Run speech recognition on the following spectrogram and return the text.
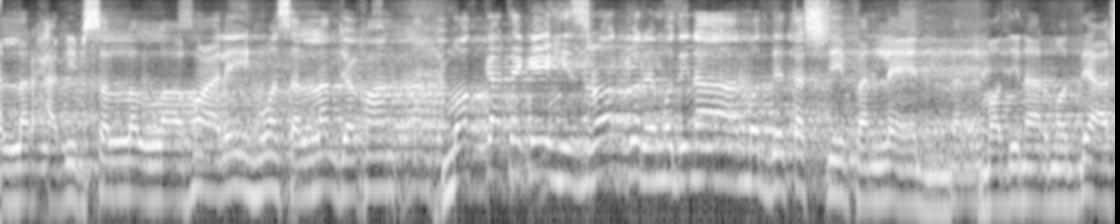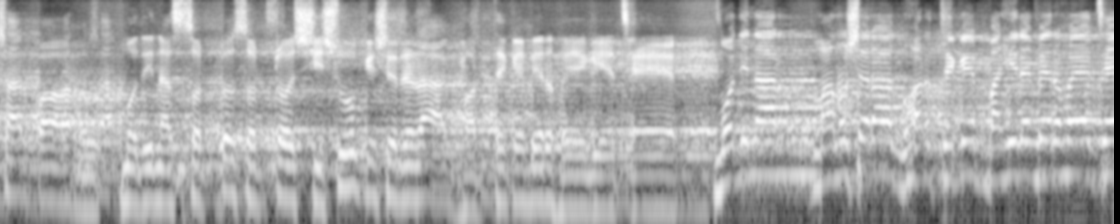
আল্লাহর হাবিব সাল্লাল্লাহু আলাইহি ওয়াসাল্লাম যখন মক্কা থেকে হিজরত করে মদিনার মধ্যে তাশরিফ আনলেন, মদিনার মধ্যে আসার পর মদিনার ছোট্ট ছোট্ট শিশু কিশোরেরা ঘর থেকে বের হয়ে গিয়েছে। মদিনার মানুষেরা ঘর থেকে বাহিরে বের হয়েছে।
